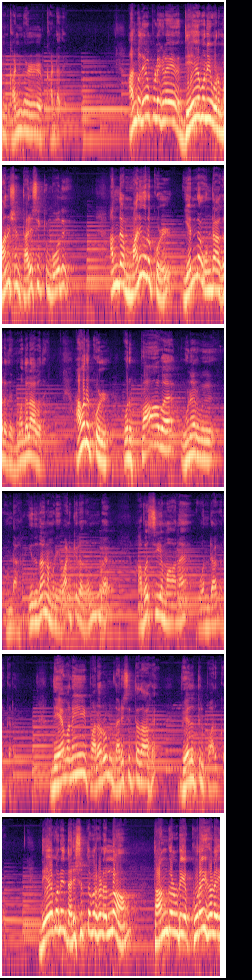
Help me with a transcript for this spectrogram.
என் கண்கள் கண்டது. அன்பு தேவ பிள்ளைகளே தேவனை ஒரு மனுஷன் தரிசிக்கும் போது அந்த மனிதனுக்குள் என்ன உண்டாகிறது? முதலாவது அவனுக்குள் ஒரு பாவ உணர்வு உண்டாகும். இதுதான் நம்முடைய வாழ்க்கையில் ரொம்ப அவசியமான ஒன்றாக இருக்கிறது. தேவனை பலரும் தரிசித்ததாக வேதத்தில் பார்க்கிறோம். தேவனை தரிசித்தவர்கள் எல்லாம் தங்களுடைய குறைகளை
